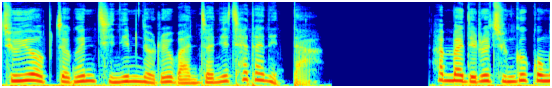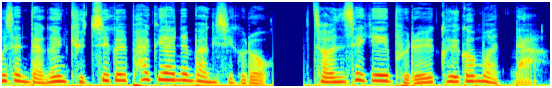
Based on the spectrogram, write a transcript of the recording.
주요 업종은 진입로를 완전히 차단했다. 한마디로 중국 공산당은 규칙을 파괴하는 방식으로 전 세계의 불을 긁어모았다.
